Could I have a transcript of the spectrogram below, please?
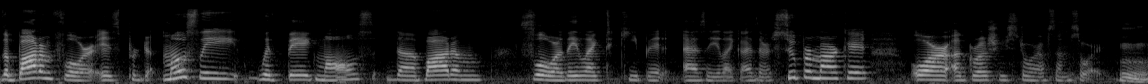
the bottom floor is produ- mostly with big malls. The bottom floor they like to keep it as a like either a supermarket or a grocery store of some sort. Hmm.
